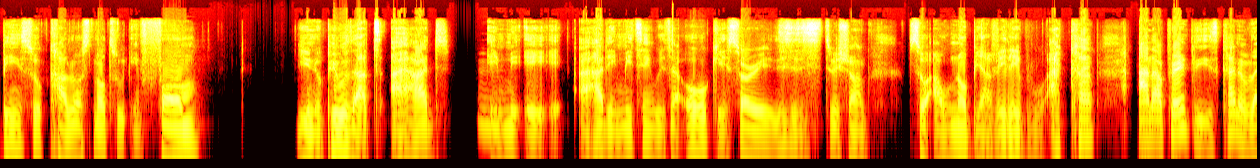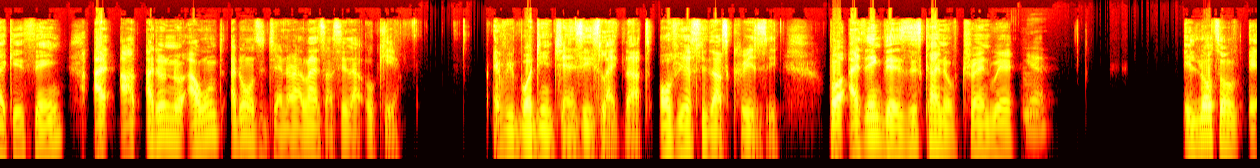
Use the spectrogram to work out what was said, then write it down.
being so callous not to inform, you know, people that I had a, mm. me- a, a I had a meeting with. That, oh, okay, sorry, this is the situation, so I will not be available. I can't, and apparently it's kind of like a thing. I, I I don't know. I won't. I don't want to generalize and say that okay, everybody in Gen Z is like that. Obviously, that's crazy. But I think there's this kind of trend where yeah, a lot of eh,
